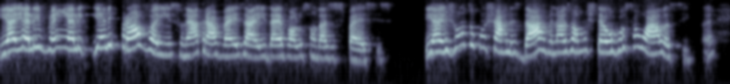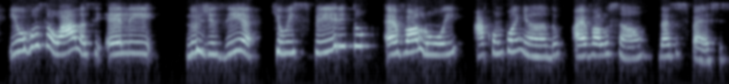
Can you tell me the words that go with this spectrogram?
E aí ele vem e ele, e ele prova isso né, através aí da evolução das espécies. E aí, junto com Charles Darwin, nós vamos ter o Russell Wallace. Né? E o Russell Wallace, ele nos dizia que o espírito evolui acompanhando a evolução das espécies. O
